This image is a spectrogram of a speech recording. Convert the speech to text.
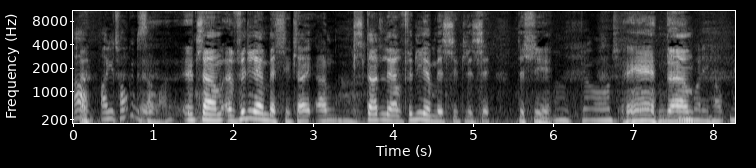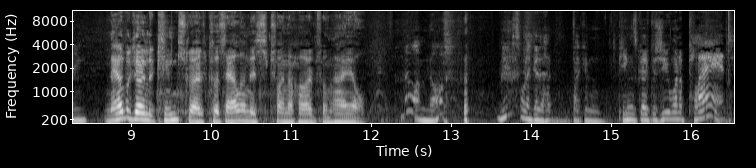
Oh, are you talking to someone? It's um a video message. I um started our video message this, this year, Oh God! and um, Somebody help me! now we're going to Kingsgrove because Alan is trying to hide from hail. No, I'm not. you just want to go to fucking Kingsgrove because you want to plant.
